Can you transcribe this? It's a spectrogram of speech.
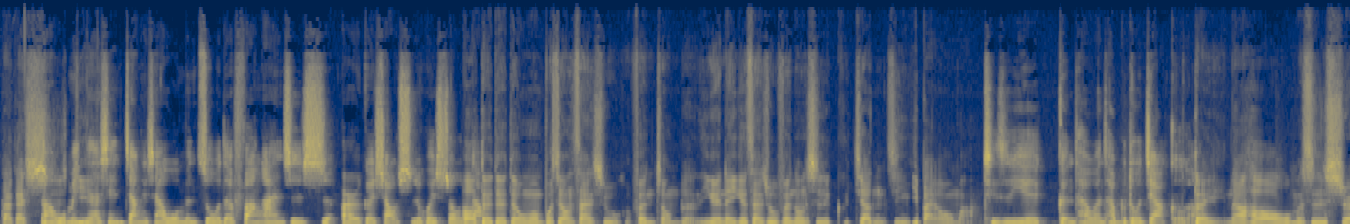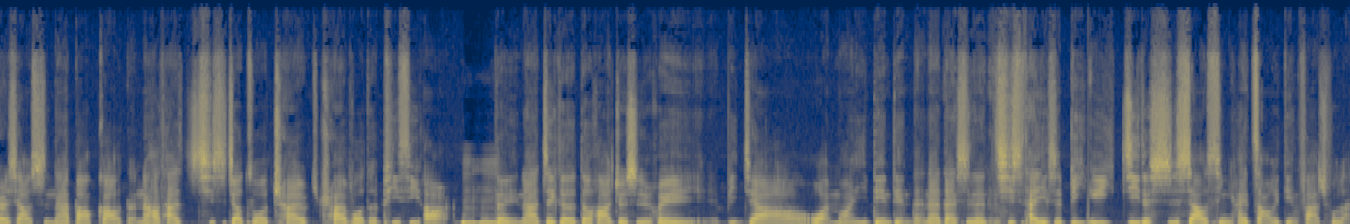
大概十点。啊，我们应该先讲一下，我们做的方案是十二个小时会收到。哦，对对对，我们不是用三十五分钟的，因为那个三十五分钟是将近一百欧嘛。其实也跟台湾差不多价格啊。对，然后我们是十二小时拿报告的，然后它其实叫做 tra travel 的 PCR。嗯哼。对，那这个的话就是会比较。晚晚一点点的，那但是呢，其实它也是比预计的时效性还早一点发出来。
